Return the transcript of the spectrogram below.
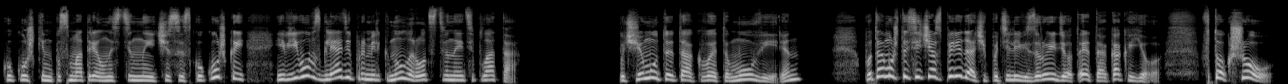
Кукушкин посмотрел на стенные часы с кукушкой, и в его взгляде промелькнула родственная теплота. «Почему ты так в этом уверен? «Потому что сейчас передача по телевизору идет, это, как ее, в ток-шоу.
